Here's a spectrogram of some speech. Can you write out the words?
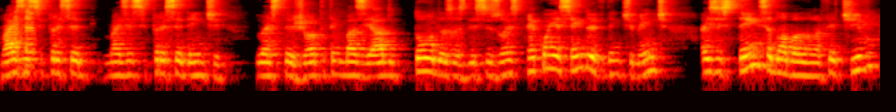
Mas esse, mas esse precedente do STJ tem baseado todas as decisões, reconhecendo, evidentemente, a existência de um abandono afetivo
